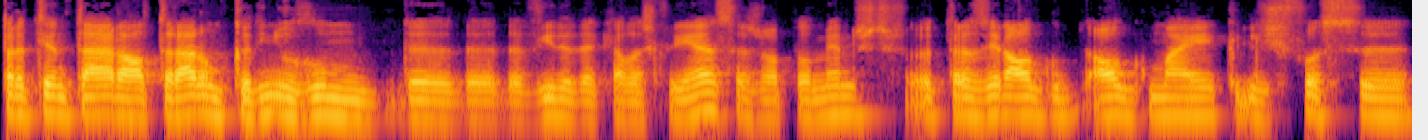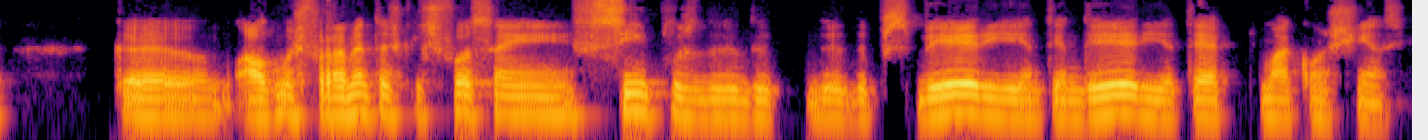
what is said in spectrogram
para tentar alterar um bocadinho o rumo da, da, da, vida daquelas crianças, ou pelo menos trazer algo, algo mais que lhes fosse, que, algumas ferramentas que lhes fossem simples de, de, de, perceber e entender e até tomar consciência.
